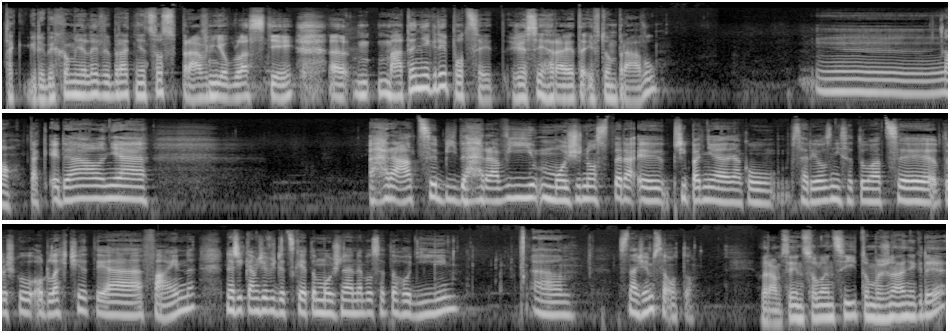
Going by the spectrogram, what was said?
Tak kdybychom měli vybrat něco z právní oblasti, máte někdy pocit, že si hrajete i v tom právu? Mm, no, tak ideálně hrát si, být hravý, možnost teda i případně nějakou seriózní situaci trošku odlehčit je fajn. Neříkám, že vždycky je to možné nebo se to hodí. Uh, snažím se o to. V rámci insolvencí to možná někdy je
